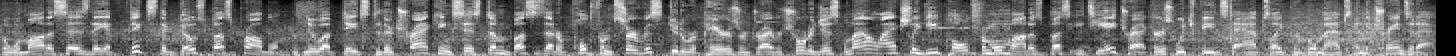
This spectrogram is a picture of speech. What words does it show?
But WMATA says says they have fixed the ghost bus problem. With new updates to their tracking system, buses that are pulled from service due to repairs or driver shortages will now actually be pulled from WMATA's bus ETA trackers, which feeds to apps like Google Maps and the Transit app,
